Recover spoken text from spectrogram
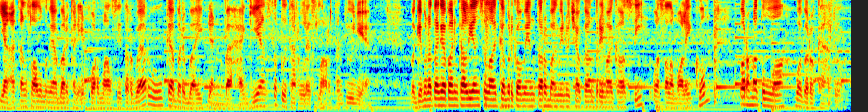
Yang akan selalu mengabarkan informasi terbaru Kabar baik dan bahagia seputar Leslar tentunya. Bagaimana tanggapan kalian? Silahkan berkomentar. Bang Min ucapkan terima kasih. Wassalamualaikum warahmatullahi wabarakatuh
